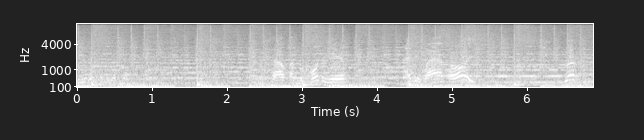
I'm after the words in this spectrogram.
giữ làm sao tăng độ khó cho game? Nãy thì ba thôi. Lên.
